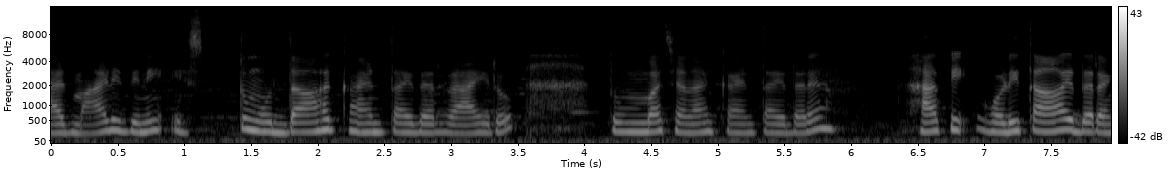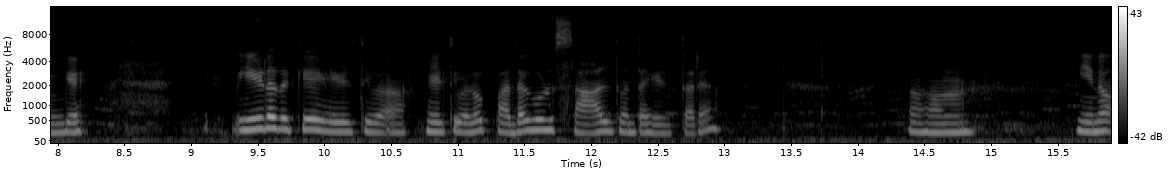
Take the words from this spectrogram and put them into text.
ಆ್ಯಡ್ ಮಾಡಿದ್ದೀನಿ. ಎಷ್ಟು ಎಷ್ಟು ಮುದ್ದಾಗಿ ಕಾಣ್ತಾ ಇದ್ದಾರೆ ರಾಯರು. ತುಂಬ ಚೆನ್ನಾಗಿ ಕಾಣ್ತಾ ಇದ್ದಾರೆ. ಹ್ಯಾಪಿ ಹೊಡಿತಾ ಇದ್ದಾರೆ ಹಂಗೆ. ಹೇಳೋದಕ್ಕೆ ಹೇಳ್ತೀವ, ಹೇಳ್ತೀವಲ್ವ? ಪದಗಳು ಸಾಲದು ಅಂತ ಹೇಳ್ತಾರೆ. ಏನೋ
